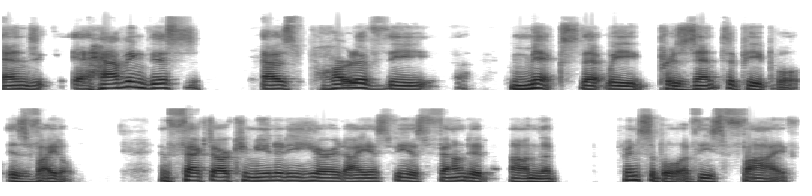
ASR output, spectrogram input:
And having this as part of the mix that we present to people is vital. In fact, our community here at ISV is founded on the principle of these five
